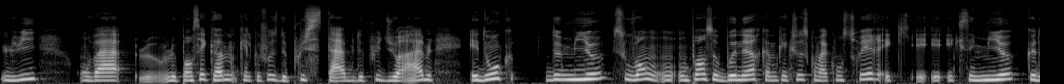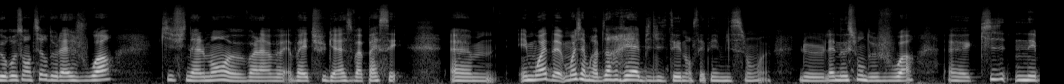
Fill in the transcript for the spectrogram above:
lui, on va le penser comme quelque chose de plus stable, de plus durable et donc de mieux. Souvent, on, pense au bonheur comme quelque chose qu'on va construire et, que c'est mieux que de ressentir de la joie qui finalement euh, voilà, va, être fugace, va passer. Euh, et moi, moi j'aimerais bien réhabiliter dans cette émission euh, la notion de joie qui n'est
